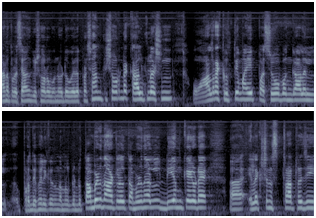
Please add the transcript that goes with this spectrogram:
ആണ് പ്രശാന്ത് കിഷോർ മുന്നോട്ട് പോയത്. പ്രശാന്ത് കിഷോറിന്റെ കാൽക്കുലേഷൻ വളരെ കൃത്യമായി പശ്ചിമ ബംഗാളിൽ പ്രതിഫലിക്കുന്നത് നമ്മൾ കണ്ടു. തമിഴ്നാട്ടിൽ തമിഴ്നാട്ടിൽ ഡി എം കെയുടെ ഇലക്ഷൻ സ്ട്രാറ്റജി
